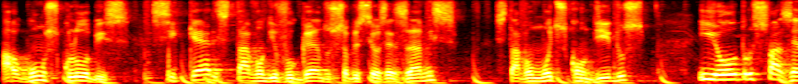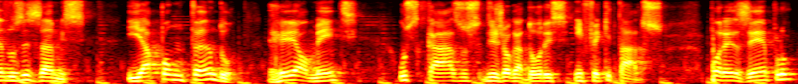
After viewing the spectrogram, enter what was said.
Alguns clubes sequer estavam divulgando sobre seus exames, estavam muito escondidos e outros fazendo os exames e apontando realmente os casos de jogadores infectados. Por exemplo,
